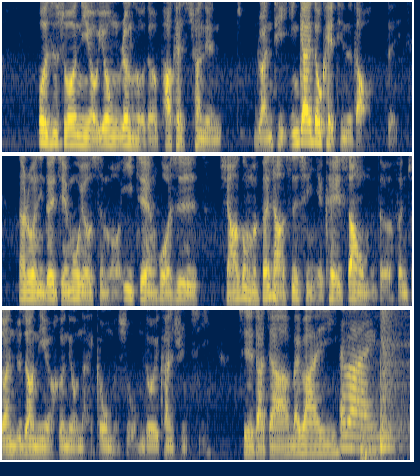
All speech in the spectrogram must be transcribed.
或者是说你有用任何的 Podcast 串联软体，应该都可以听得到。对，那如果你对节目有什么意见，或者是想要跟我们分享的事情，也可以上我们的粉专，就叫尼尔喝牛奶，跟我们说，我们都会看讯息。谢谢大家，拜拜，拜拜。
